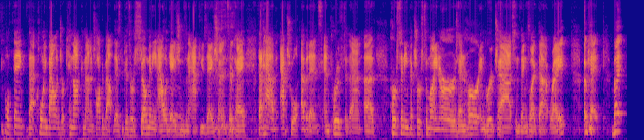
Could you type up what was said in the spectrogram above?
people think that Colleen Ballinger cannot come out and talk about this because there's so many allegations and accusations, okay, that have actual evidence and proof to them of her sending pictures to minors and her in group chats and things like that, right? Okay, but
